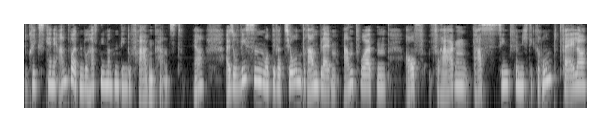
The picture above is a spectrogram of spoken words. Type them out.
Du kriegst keine Antworten, du hast niemanden, den du fragen kannst. Ja, also Wissen, Motivation, dranbleiben, Antworten auf Fragen, das sind für mich die Grundpfeiler,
